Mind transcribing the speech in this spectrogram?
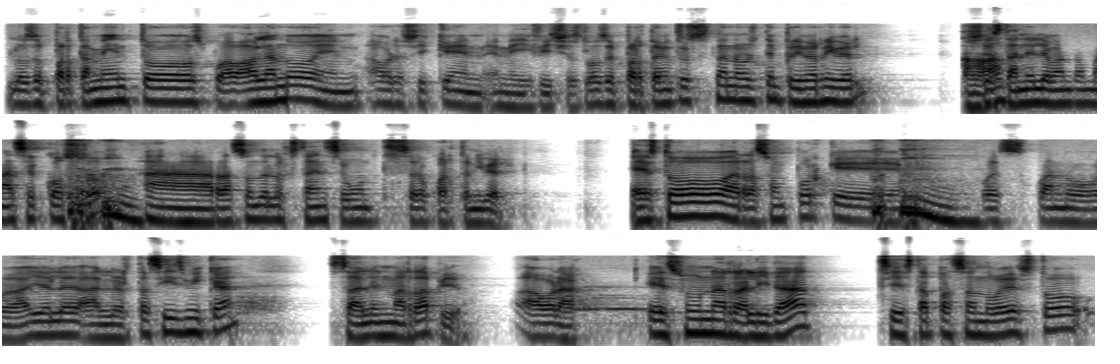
los departamentos, hablando en, ahora sí que en, edificios, los departamentos que están ahorita en primer nivel, se están elevando más el costo a razón de lo que está en segundo, tercero, cuarto nivel. Esto a razón porque, pues, cuando hay alerta sísmica, salen más rápido. Ahora, ¿es una realidad si está pasando esto?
